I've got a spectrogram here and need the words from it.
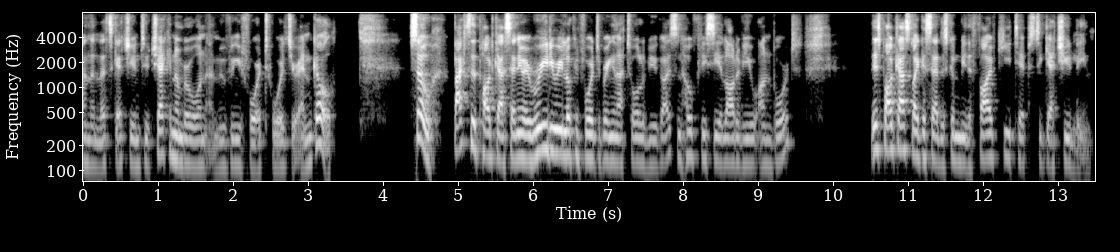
and then let's get you into check number one and moving you forward towards your end goal. So back to the podcast anyway. Really, really looking forward to bringing that to all of you guys and hopefully see a lot of you on board. This podcast, like I said, is going to be the five key tips to get you lean.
